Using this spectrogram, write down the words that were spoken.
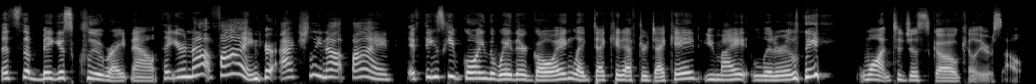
That's the biggest clue right now that you're not fine. You're actually not fine. If things keep going the way they're going, like decade after decade, you might literally want to just go kill yourself.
